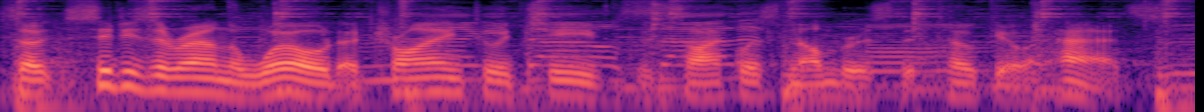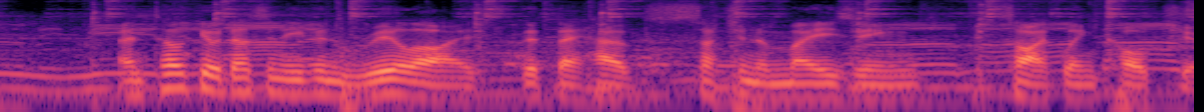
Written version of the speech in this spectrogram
So cities around the world are trying to achieve the cyclist numbers that Tokyo has. And Tokyo doesn't even realize that they have such an amazing cycling culture.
